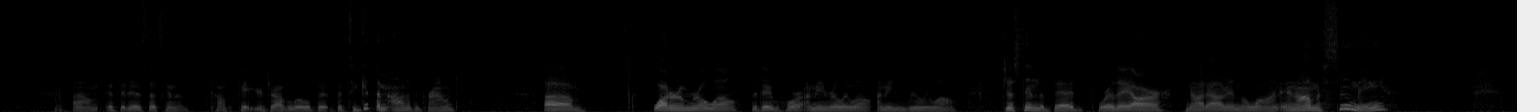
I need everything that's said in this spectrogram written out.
um, if it is, that's going to complicate your job a little bit. But to get them out of the ground, um, water them real well the day before. I mean, really well. I mean, really well. Just in the bed where they are, not out in the lawn. And I'm assuming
